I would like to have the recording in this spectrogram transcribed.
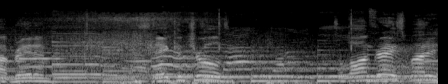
job, Braden. Stay controlled. It's a long race, buddy.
